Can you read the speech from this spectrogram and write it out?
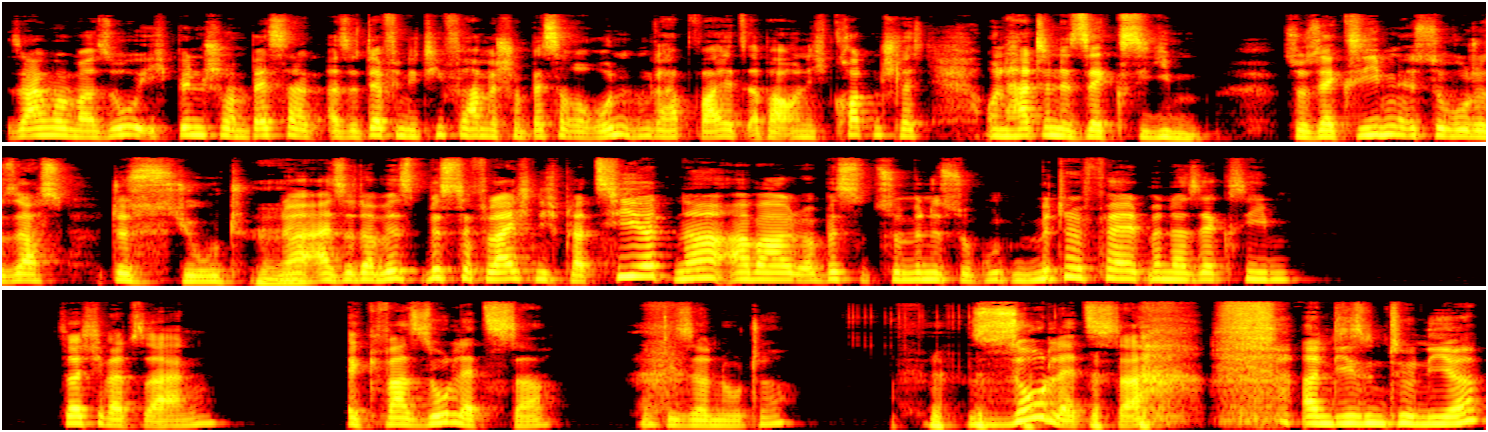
sagen wir mal so, ich bin schon besser, also definitiv haben wir schon bessere Runden gehabt, war jetzt aber auch nicht grottenschlecht und hatte eine 6-7. So 6-7 ist so, wo du sagst, das ist gut. Mhm. Ne? Also da bist, bist du vielleicht nicht platziert, ne? aber da bist du zumindest so gut im Mittelfeld mit einer 6-7. Soll ich dir was sagen? Ich war so letzter mit dieser Note. So letzter an diesem Turnier.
